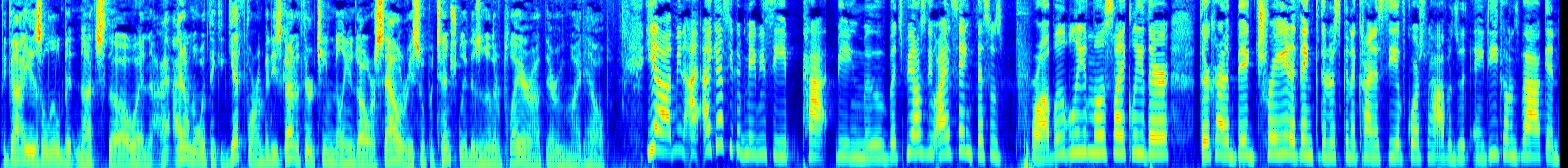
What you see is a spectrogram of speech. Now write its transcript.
The guy is a little bit nuts, though, and I, I don't know what they could get for him, but he's got a $13 million salary, so potentially there's another player out there who might help. Yeah, I mean, I, I, guess you could maybe see Pat being moved, but to be honest with you, I think this was probably most likely their their kind of big trade. I think they're just going to kind of see, of course, what happens with AD comes back, and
